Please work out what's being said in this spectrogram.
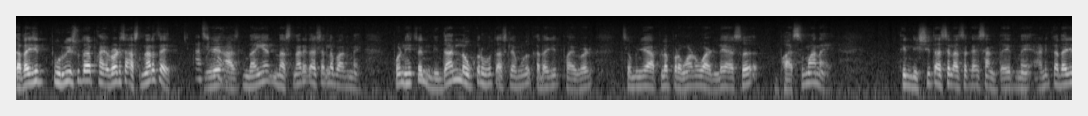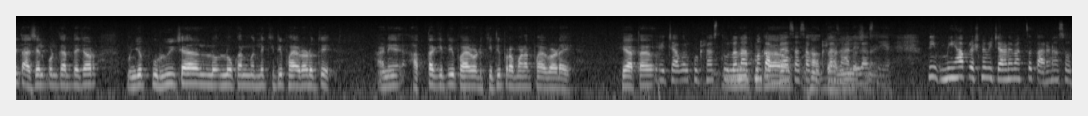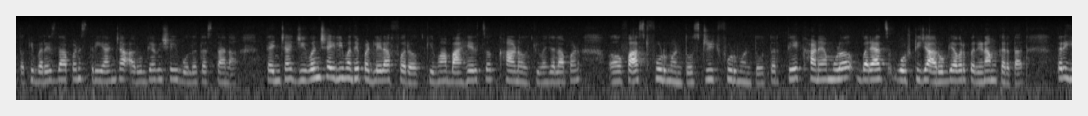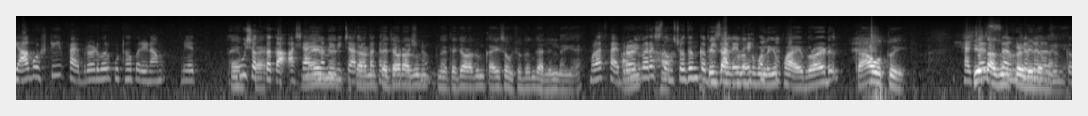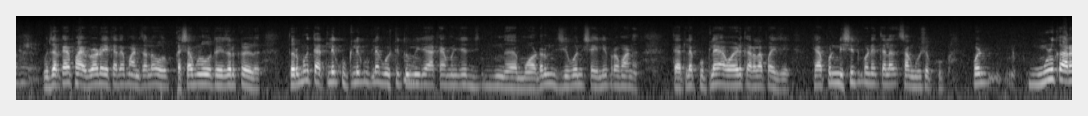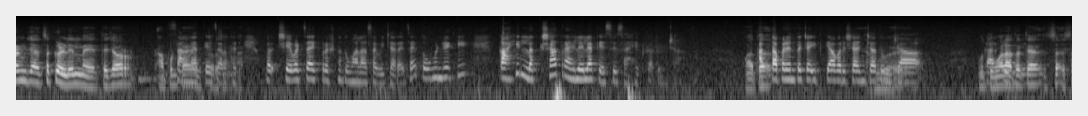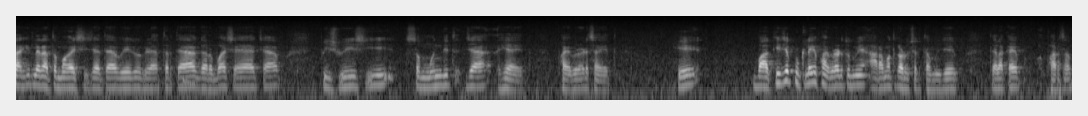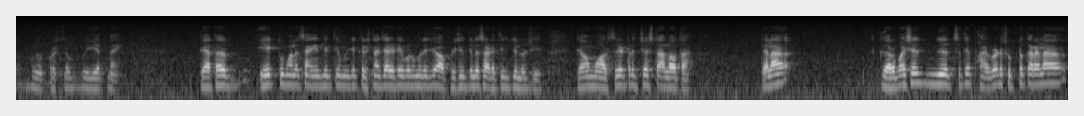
कदाचित पूर्वीसुद्धा फायब्रॉइड्स असणारच आहेत. म्हणजे नाही आहेत नसणार आहेत अशातला भाग नाही. पण ह्याचं निदान लवकर होत असल्यामुळं कदाचित फायब्रॉइडचं म्हणजे आपलं प्रमाण वाढलं आहे असं भासमान आहे. ते निश्चित असेल असं काही सांगता येत नाही. आणि कदाचित असेल पण कारण त्याच्यावर म्हणजे पूर्वीच्या लो लोकांमधले किती फायब्रॉइड होते आणि आत्ता किती फायब्रॉइड किती प्रमाणात फायब्रॉइड आहे. हे आता ह्याच्यावर कुठलाच तुलनात्मक कुठला- अभ्यास असा कुठला झालेलाच नाही. मी हा प्रश्न विचारण्यामागचं कारण असं होतं की बरेचदा आपण स्त्रियांच्या आरोग्याविषयी बोलत असताना त्यांच्या जीवनशैलीमध्ये पडलेला फरक किंवा बाहेरचं खाणं किंवा ज्याला आपण फास्ट फूड म्हणतो स्ट्रीट फूड म्हणतो तर ते खाण्यामुळं बऱ्याच गोष्टी ज्या आरोग्यावर परिणाम करतात तर या गोष्टी फायब्रॉइडवर कुठं परिणाम मिळत होऊ शकतं का? अशा नाही, यांना मी विचारला होता खरं तर त्याच्यावर अजून प्रश्न नाही त्याच्यावर अजून काही संशोधन झालेलं नाही आहे. मुळात आणि- फायब्रॉइडवरच हा, संशोधन ते कमी सांगतो झालेलं ना आहे. तुम्हाला की फायब्रॉइड का होतोय? ह्याच्यात हेच अजून संशोधन कळलेलं अजून नाही कमी आहे. मग जर काय फायब्रॉइड एखाद्या माणसाला हो- कशामुळे होतं हे जर कळलं तर मग त्यातले कुठले कुठल्या गोष्टी तुम्ही ज्या काय म्हणजे मॉडर्न जीवनशैलीप्रमाणे त्यातल्या कुठल्या अवॉइड करायला पाहिजे हे आपण निश्चितपणे त्याला सांगू शकू. पण मूळ कारण ज्याचं कळलेलं नाही त्याच्यावर आपण सांगण्यात काही अर्थ? नाही बरं शेवटचा एक प्रश्न तुम्हाला असा विचारायचा आहे तो म्हणजे की काही लक्षात राहिलेल्या केसेस आहेत का तुमच्या आतापर्यंतच्या इतक्या वर्षांच्या. तुमच्या मग तुम्हाला आता त्या कारकिर्दीत. स- सांगितलं ना आता मगाशीच्या त्या वेगवेगळ्या तर त्या गर्भाशयाच्या पिशवीशी संबंधित ज्या हे आहेत फायब्रॉइड्स आहेत हे बाकीचे कुठलेही फायब्रॉइड तुम्ही आरामात काढू शकता म्हणजे त्याला काय फारसा प्रश्न येत नाही ते आता एक तुम्हाला सांगितली ती म्हणजे कृष्णा चॅरिटेबलमध्ये जे ऑपरेशन केलं साडेतीन किलोची तेव्हा मॉर्सिलेटर जस्ट आला होता. त्याला गर्भाशयाचं ते फायब्रॉइड सुट्ट करायला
